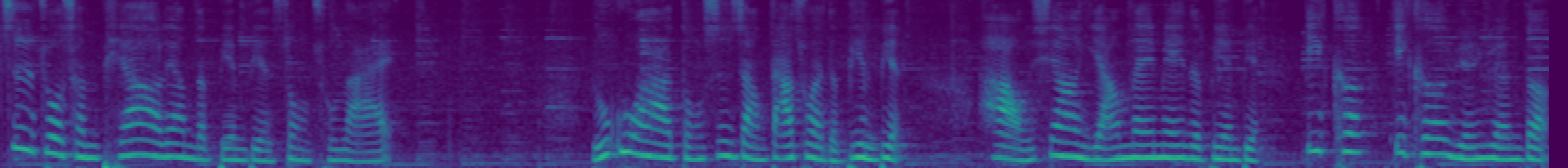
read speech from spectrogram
制作成漂亮的便便送出来。如果啊董事长搭出来的便便，好像杨妹妹的便便，一颗一颗圆圆的，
